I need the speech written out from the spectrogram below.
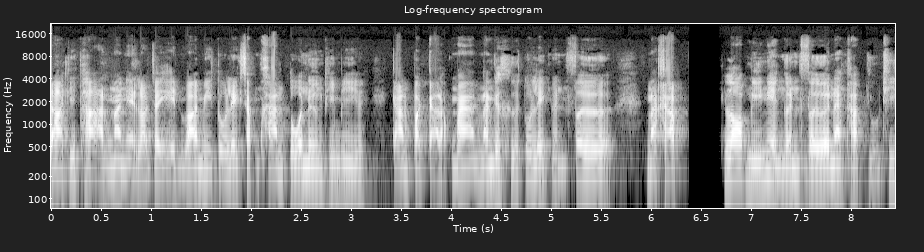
ดาห์ที่ผ่านมาเนี่ยเราจะเห็นว่ามีตัวเลขสำคัญตัวหนึ่งที่มีการประกาศออกมานั่นก็คือตัวเลขเงินเฟ้อนะครับรอบนี้เนี่ยเงินเฟ้อนะครับอยู่ที่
